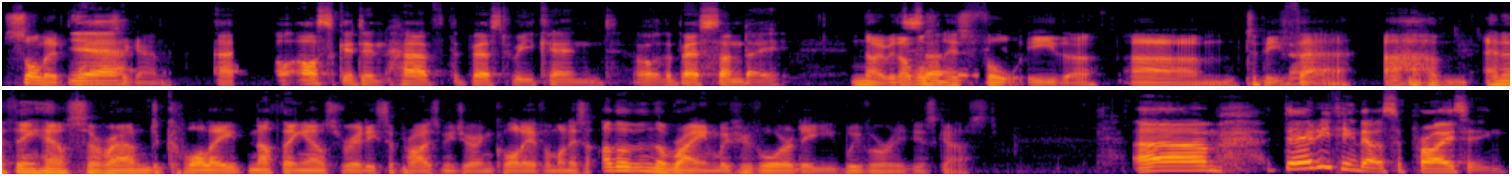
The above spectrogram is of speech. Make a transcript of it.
solid points Yeah. again. Uh, Oscar didn't have the best weekend or the best Sunday. No, but that So- wasn't his fault either. Um, to be fair, um, anything else around quali? Nothing else really surprised me during quali, if I'm honest, other than the rain, which we've already we've already discussed. Um, the only thing that was surprising,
